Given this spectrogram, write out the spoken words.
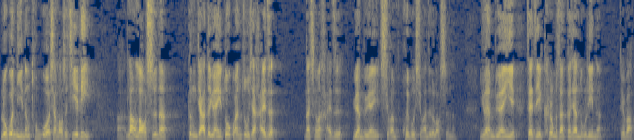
如果你能通过向老师借力啊，让老师呢更加的愿意多关注一下孩子，那请问孩子愿不愿意喜欢会不会喜欢这个老师呢？愿不愿意在这些科目上更加努力呢？对吧？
